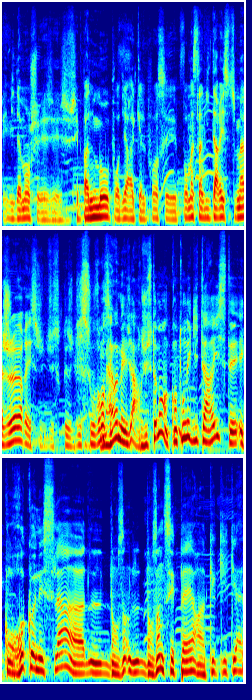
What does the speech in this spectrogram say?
évidemment, je n'ai pas de mots pour dire à quel point c'est. Pour moi, c'est un guitariste majeur, et ce que je dis souvent, c'est Bah ouais, mais alors justement, quand on est guitariste et, et qu'on reconnaît cela euh, dans un, dans un de ses pairs, euh, qu'est- qu'est-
